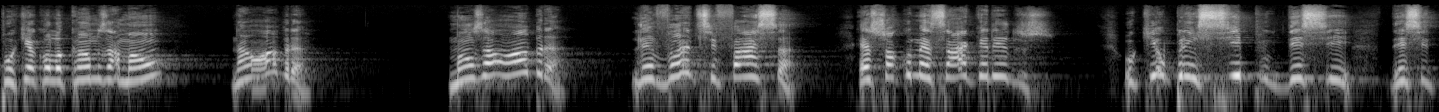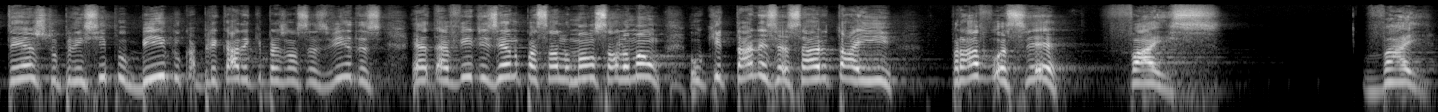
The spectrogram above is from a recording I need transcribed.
porque colocamos a mão na obra. Mãos à obra. Levante-se faça. É só começar, queridos. O que é o princípio desse, desse texto, o princípio bíblico aplicado aqui para as nossas vidas, é Davi dizendo para Salomão: Salomão, o que está necessário está aí. Para você, faz. Vai.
